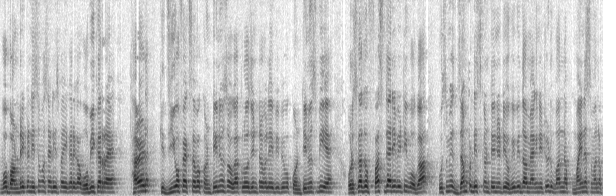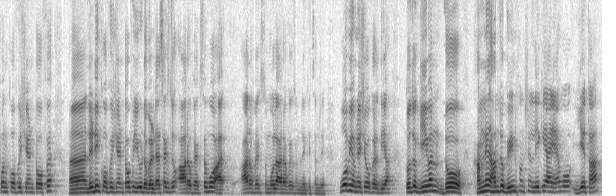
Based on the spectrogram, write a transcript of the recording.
वो बाउंड्री कंडीशन को सेटिस्फाई करेगा, वो भी कर रहा है। थर्ड कि जी ऑफ़ एक्स है, वो कंटिन्यूस होगा क्लोज इंटरवल ए बी पे वो कंटिन्यूस भी है। और उसका जो फ़र्स्ट डेरिवेटिव होगा, उसमें जंप डिसकंटिन्यूटी होगी with the magnitude one minus one upon coefficient of leading coefficient of U double dash X जो आर ऑफ़ एक्स है, वो R of X small R of X हम लेके चल रहे हैं। वो भी हमने शो कर दिया। तो जो गिवन जो हमने, हम जो ग्रीन फ़ंक्शन लेके आए हैं, वो ये था,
